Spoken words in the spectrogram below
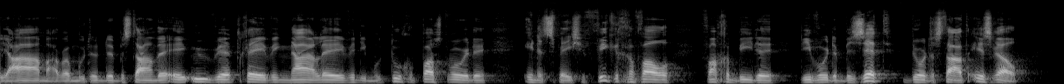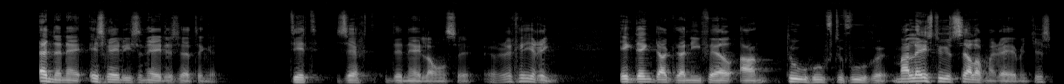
ja, maar we moeten de bestaande EU-wetgeving naleven, die moet toegepast worden in het specifieke geval van gebieden die worden bezet door de staat Israël en de Israëlische nederzettingen. Dit zegt de Nederlandse regering. Ik denk dat ik daar niet veel aan toe hoef te voegen. Maar leest u het zelf maar eventjes,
